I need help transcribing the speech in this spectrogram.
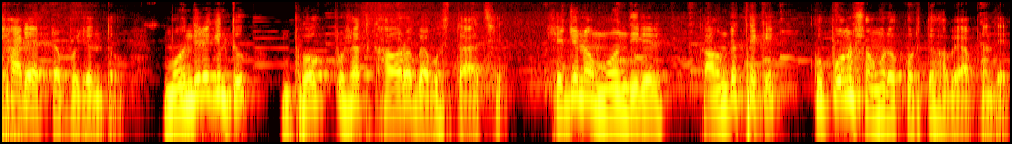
সাড়ে আটটা পর্যন্ত। মন্দিরে কিন্তু ভোগ প্রসাদ খাওয়ারও ব্যবস্থা আছে। সেজন্য মন্দিরের কাউন্টার থেকে কুপনও সংগ্রহ করতে হবে আপনাদের।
